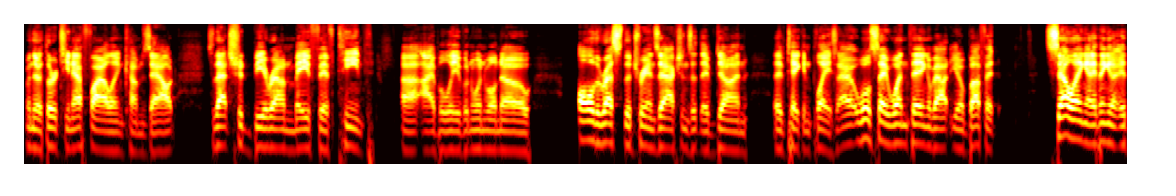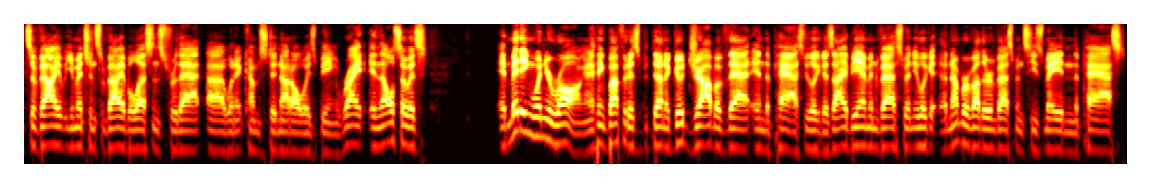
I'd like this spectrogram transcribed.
when their 13F filing comes out. So that should be around May 15th, uh, I believe, and when we'll know all the rest of the transactions that they've done, they've taken place. I will say one thing about you know Buffett selling, and I think it's a valuable. You mentioned some valuable lessons for that uh, when it comes to not always being right, and also it's admitting when you're wrong. And I think Buffett has done a good job of that in the past. You look at his IBM investment, you look at a number of other investments he's made in the past.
